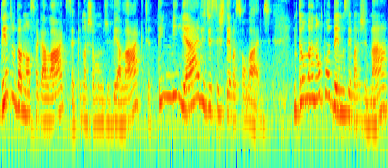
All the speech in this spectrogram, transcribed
Dentro da nossa galáxia, que nós chamamos de Via Láctea, tem milhares de sistemas solares. Então nós não podemos imaginar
